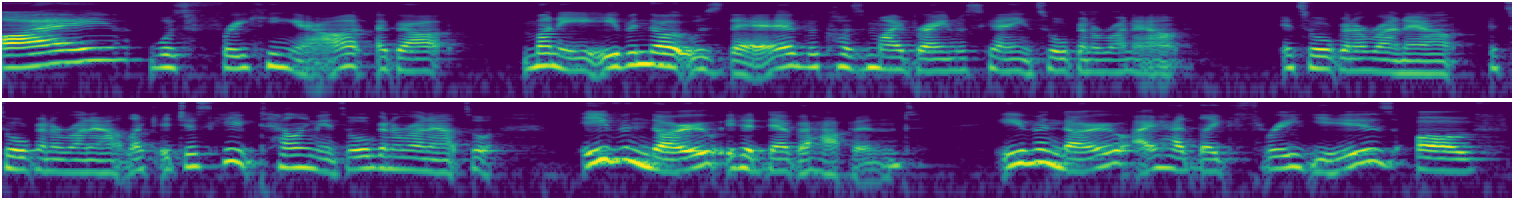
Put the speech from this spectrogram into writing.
I was freaking out about money, even though it was there, because my brain was saying it's all going to run out. It's all going to run out. It's all going to run out. Like it just kept telling me it's all going to run out. So even though it had never happened, even though I had like three years of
